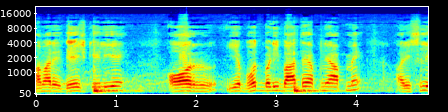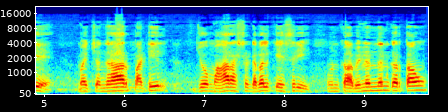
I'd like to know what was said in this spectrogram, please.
हमारे देश के लिए। और ये बहुत बड़ी बात है अपने आप में। और इसलिए मैं चंद्रहार पाटिल, जो महाराष्ट्र डबल केसरी, उनका अभिनंदन करता हूँ,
